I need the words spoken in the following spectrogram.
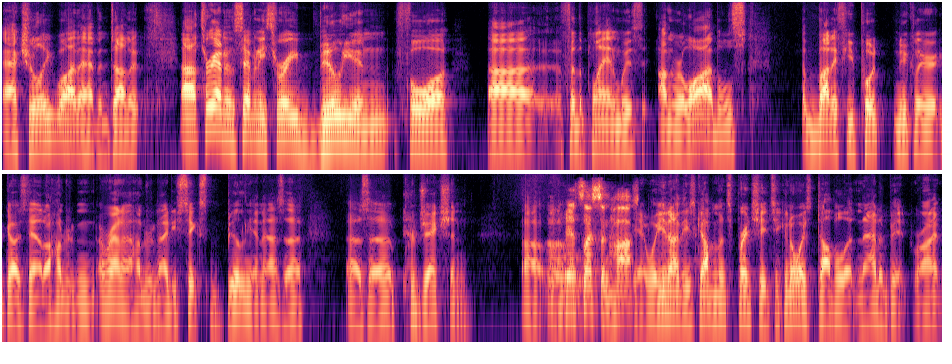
actually, why they haven't done it. Uh, 373 billion for, uh, for the plan with unreliables. But if you put nuclear, it goes down to 100 and, around 186 billion as a, as a projection. Uh, or, yeah, it's less than half. Yeah, well, you know, these government spreadsheets, you can always double it and add a bit, right?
